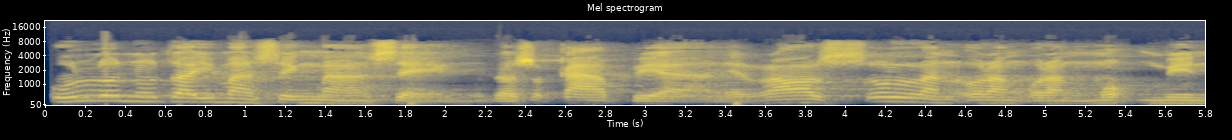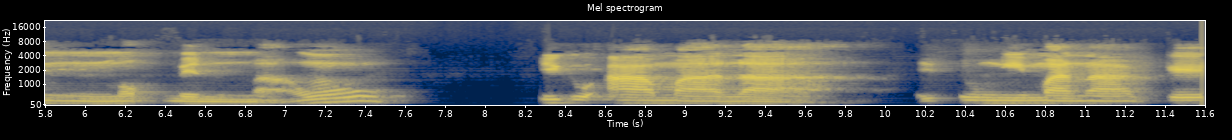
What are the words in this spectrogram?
Ulun utai masing-masing atau sekabehane rasul lan orang-orang mukmin mukmin mau iku amanah. Itu ngimanake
